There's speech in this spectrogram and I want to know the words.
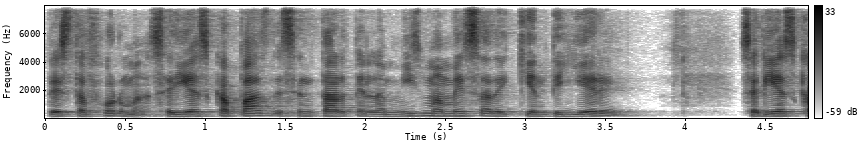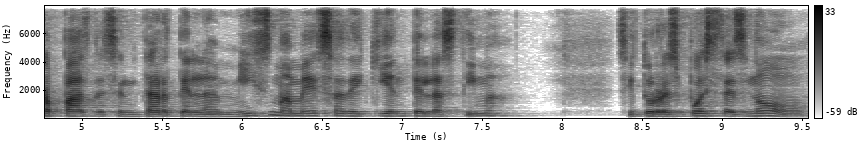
de esta forma, ¿serías capaz de sentarte en la misma mesa de quien te hiere? ¿Serías capaz de sentarte en la misma mesa de quien te lastima? Si tu respuesta es no,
